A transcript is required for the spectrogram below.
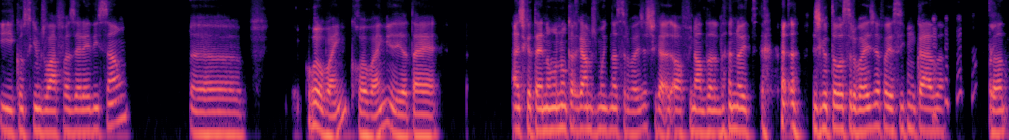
e conseguimos lá fazer a edição. Uh, correu bem, correu bem, e até acho que até não, não carregámos muito na cerveja. Chega, ao final da, da noite esgotou a cerveja, foi assim um bocado. Pronto.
